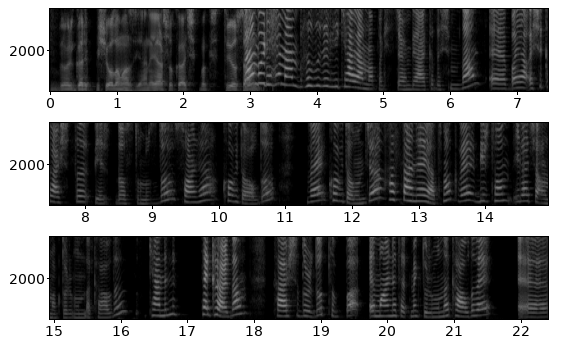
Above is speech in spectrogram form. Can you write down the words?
böyle garip bir şey olamaz yani. Eğer sokağa çıkmak istiyorsan Ben böyle hemen hızlıca bir hikaye anlatmak istiyorum bir arkadaşımdan. Ee, bayağı aşı karşıtı bir dostumuzdu. Sonra Covid oldu. Ve Covid olunca hastaneye yatmak ve bir ton ilaç almak durumunda kaldı. Kendini tekrardan karşı durduğu tıbba emanet etmek durumunda kaldı ve e,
